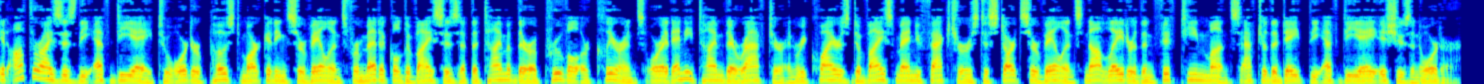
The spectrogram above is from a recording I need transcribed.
It authorizes the FDA to order post-marketing surveillance for medical devices at the time of their approval or clearance or at any time thereafter and requires device manufacturers to start surveillance not later than 15 months after the date the FDA issues an order.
